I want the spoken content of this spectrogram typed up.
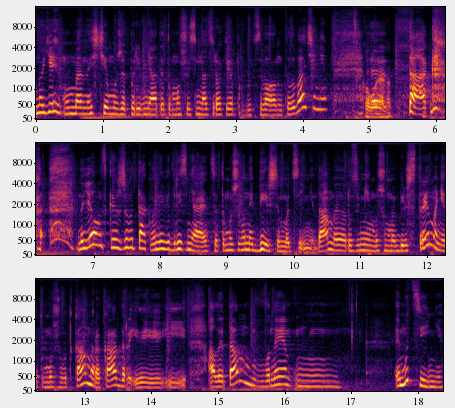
Ну, є у мене з чим може порівняти, тому що 17 років я пропрацювала на телебаченні. Колега. Е, так. Ну я вам скажу так, вони відрізняються, тому що вони більш емоційні. Да? Ми розуміємо, що ми більш стримані, тому що от камера, кадр, і, і... але там вони м, емоційні.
